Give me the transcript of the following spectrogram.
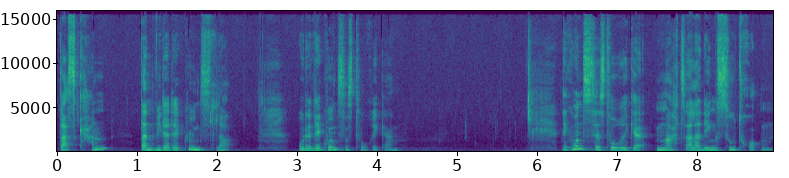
Das kann dann wieder der Künstler oder der Kunsthistoriker. Der Kunsthistoriker macht es allerdings zu trocken.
